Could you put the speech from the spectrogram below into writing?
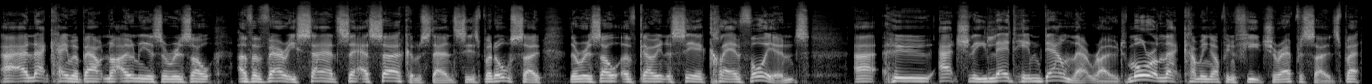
Uh, and that came about not only as a result of a very sad set of circumstances, but also the result of going to see a clairvoyant uh, who actually led him down that road. More on that coming up in future episodes, but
